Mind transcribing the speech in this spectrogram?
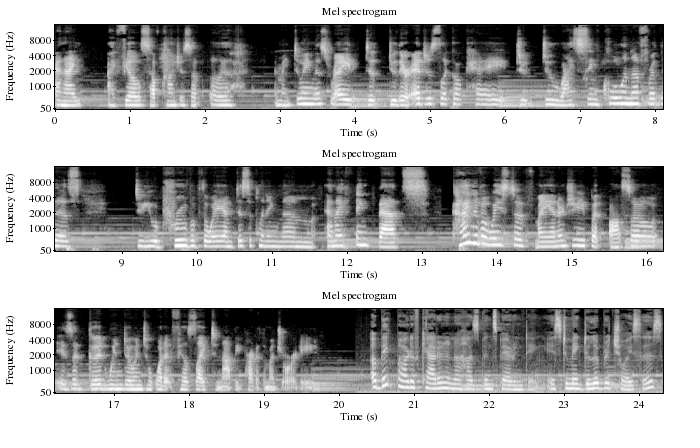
And I, I feel self conscious of, ugh, am I doing this right? Do, do their edges look okay? Do, do I seem cool enough for this? Do you approve of the way I'm disciplining them? And I think that's kind of a waste of my energy, but also is a good window into what it feels like to not be part of the majority. A big part of Karen and her husband's parenting is to make deliberate choices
